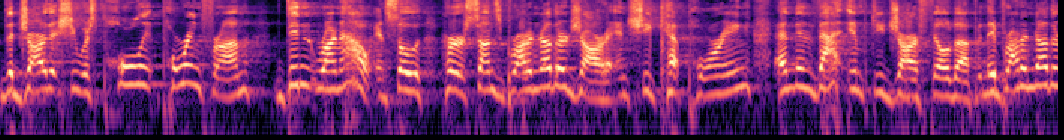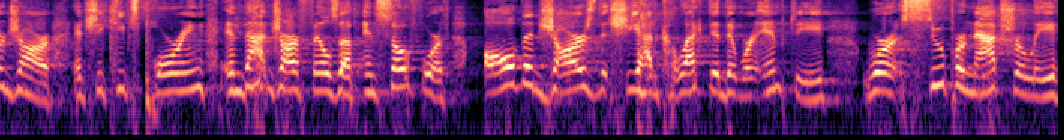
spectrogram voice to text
the jar that she was pouring, pouring from didn't run out. And so her sons brought another jar and she kept pouring. And then that empty jar filled up and they brought another jar and she keeps pouring and that jar fills up and so forth. All the jars that she had collected that were empty were supernaturally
